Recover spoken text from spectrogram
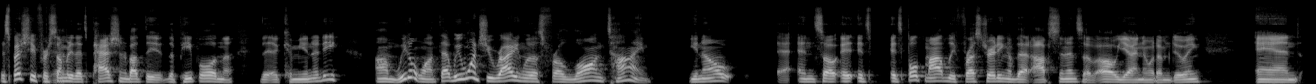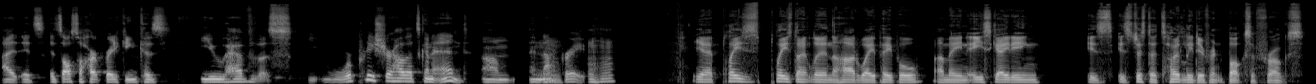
especially for Yeah. somebody that's passionate about the, the people and the, the community. Um, we don't want that. We want you riding with us for a long time, you know? A- And so it, it's it's both mildly frustrating of that obstinance of oh yeah I know what I'm doing, and I, it's it's also heartbreaking because you have this we're pretty sure how that's going to end um and not Mm, great hmm Yeah, please, please don't learn the hard way, people. I mean, e-skating is is just a totally different box of frogs.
